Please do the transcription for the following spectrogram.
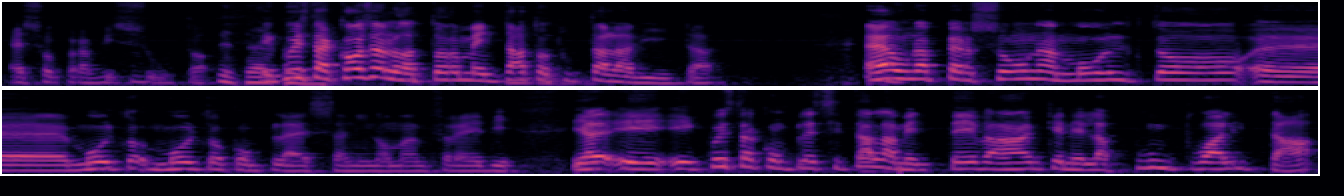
è sopravvissuto. Esatto. E questa cosa lo ha tormentato tutta la vita. È una persona molto, eh, molto, molto complessa, Nino Manfredi, e, e- e questa complessità la metteva anche nella puntualità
